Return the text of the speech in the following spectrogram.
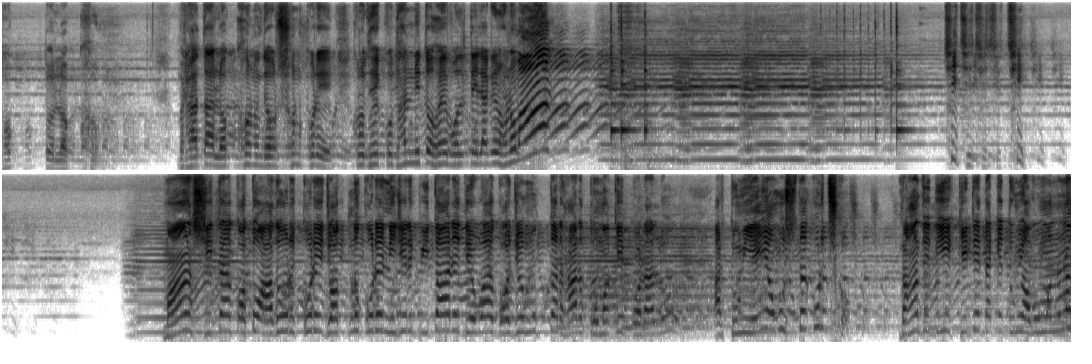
ভক্ত লক্ষ্য ভ্রাতা লক্ষণ দর্শন করে ক্রোধে ক্রোধান্বিত হয়ে বলতে লাগলেন, হনুমান! মা সীতা কত আদর করে, যত্ন করে নিজের পিতার দেওয়া গজমুক্তার হার তোমাকে পড়ালো। আর তুমি এই অবস্থা করছ? দাঁতে দিয়ে কেটে তাকে তুমি অবমাননা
